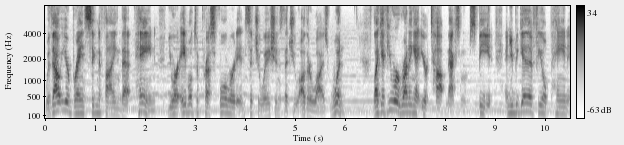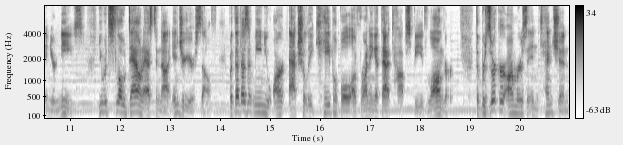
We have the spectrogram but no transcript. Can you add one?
Without your brain signifying that pain, you are able to press forward in situations that you otherwise wouldn't. Like if you were running at your top maximum speed and you begin to feel pain in your knees, you would slow down as to not injure yourself. But that doesn't mean you aren't actually capable of running at that top speed longer. The Berserker Armor's intention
